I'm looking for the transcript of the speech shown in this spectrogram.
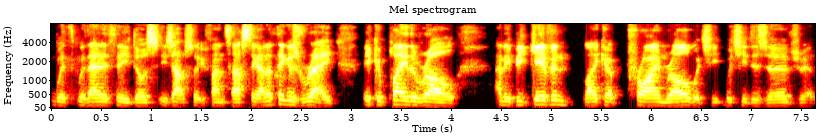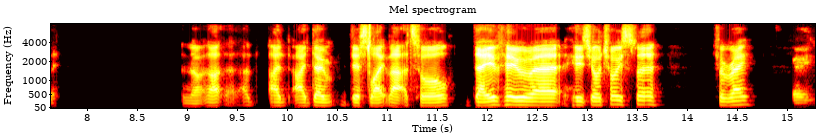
with with anything he does. He's absolutely fantastic. And I think as Ray, he could play the role, and he'd be given like a prime role, which he which he deserves really. No, I, I, I don't dislike that at all. Dave, who uh, who's your choice for for Ray? Okay.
